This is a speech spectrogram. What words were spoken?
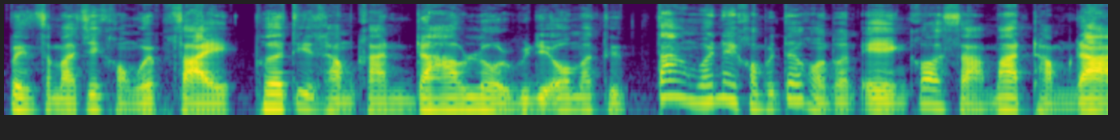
เป็นสมาชิกของเว็บไซต์ เพื่อที่จะทำการดาวน์โหลดวิดีโอมาติดตั้งไว้ในคอมพิวเตอร์ของตนเองก็สามารถทำได้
